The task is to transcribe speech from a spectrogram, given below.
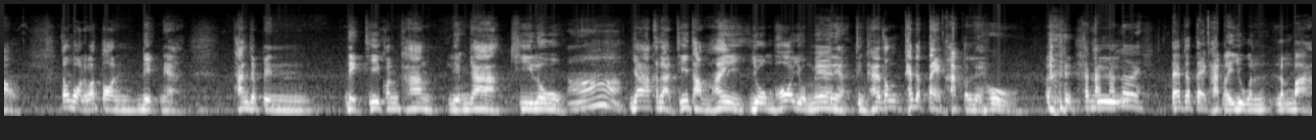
2449 ต้องบอกเลยว่าตอนเด็กเนี่ยท่านจะเป็นเด็กที่ค่อนข้างเลี้ยงยากคีโลอ๋อยากขนาดที่ทำให้โยมพ่อโยมแม่เนี่ย ถึงขั้นต้องแทบจะแตกหักกันเลยโอ้โหขนาดนั้นเลยคือแทบจะแตกหักเลยอยู่กันลำบาก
